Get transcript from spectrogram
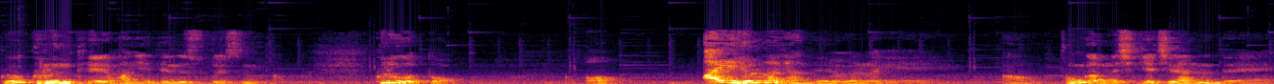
그 그렇게 확인이 되는 수도 있습니다. 그리고 또 어? 아예 연락이 안 돼요, 연락이. 어? 돈 갚는 시기에 지났는데,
